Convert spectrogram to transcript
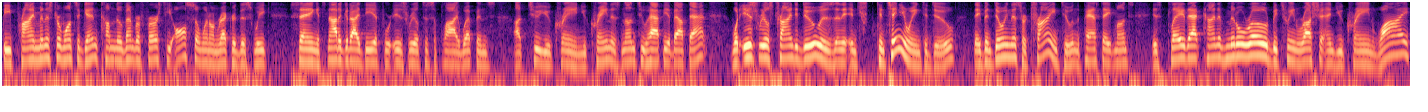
be prime minister once again come November 1st, he also went on record this week saying it's not a good idea for Israel to supply weapons uh, to Ukraine. Ukraine is none too happy about that. What Israel's trying to do is, and continuing to do, they've been doing this or trying to in the past eight months, is play that kind of middle road between Russia and Ukraine. Why?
